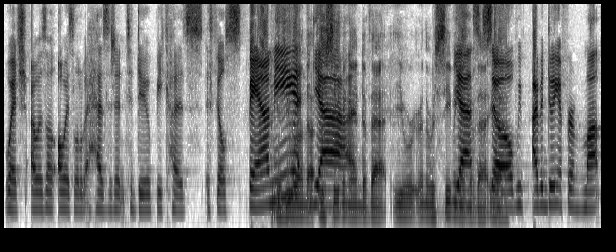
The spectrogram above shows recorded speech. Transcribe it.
which I was always a little bit hesitant to do because it feels spammy. You were on the yeah. receiving end of that. You were on the receiving end of that. so yeah. we I've been doing it for a month,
